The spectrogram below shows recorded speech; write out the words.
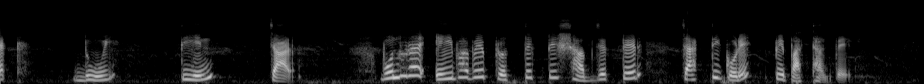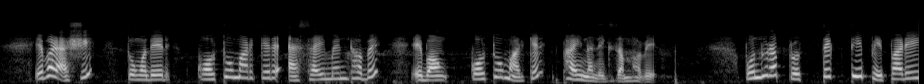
এক, দুই, তিন, চার। বন্ধুরা, এইভাবে প্রত্যেকটি সাবজেক্টের চারটি করে পেপার থাকবে। এবার আসি তোমাদের কত মার্কের অ্যাসাইনমেন্ট হবে এবং কত মার্কের ফাইনাল এক্সাম হবে। বন্ধুরা, প্রত্যেকটি পেপারেই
